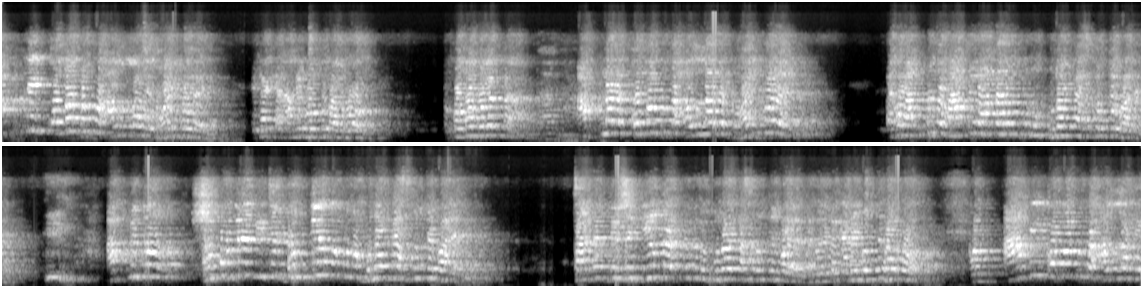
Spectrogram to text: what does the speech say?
আপনি কতটুকু আল্লাহকে ভয় করেন, এটাকে আমি বলতে পারব? কথা বলেন না। আপনারা কতটুকু আল্লাহকে ভয় করেন, এখন আপনি তো রাতের আন্ধারে কোনো গুণার কাজ করতে পারেন। আপনি তো সমুদ্রের নিচে ঢুকতেও তো কোনো গুণার কাজ করতে পারেন। তাদের দেশে কেউ তো আপনি কোনো গুণার কাজ করতে পারেন এখন এটাকে আমি বলতে পারব? আমি কতটুকু আল্লাহকে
